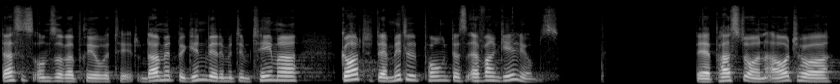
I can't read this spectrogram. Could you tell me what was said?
Das ist unsere Priorität. Und damit beginnen wir mit dem Thema Gott, der Mittelpunkt des Evangeliums. Der Pastor und Autor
